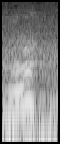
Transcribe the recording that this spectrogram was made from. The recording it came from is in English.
Huh?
